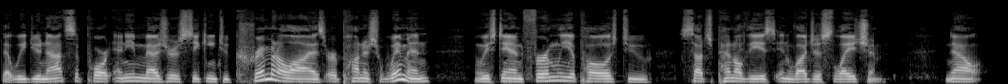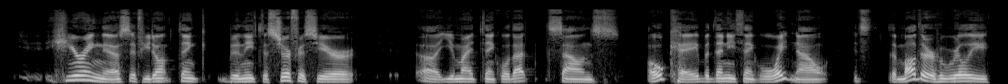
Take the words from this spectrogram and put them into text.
that we do not support any measures seeking to criminalize or punish women and we stand firmly opposed to such penalties in legislation. Now, hearing this, if you don't think beneath the surface here, uh, you might think, well, that sounds okay. But then you think, well, wait now, it's the mother who really,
